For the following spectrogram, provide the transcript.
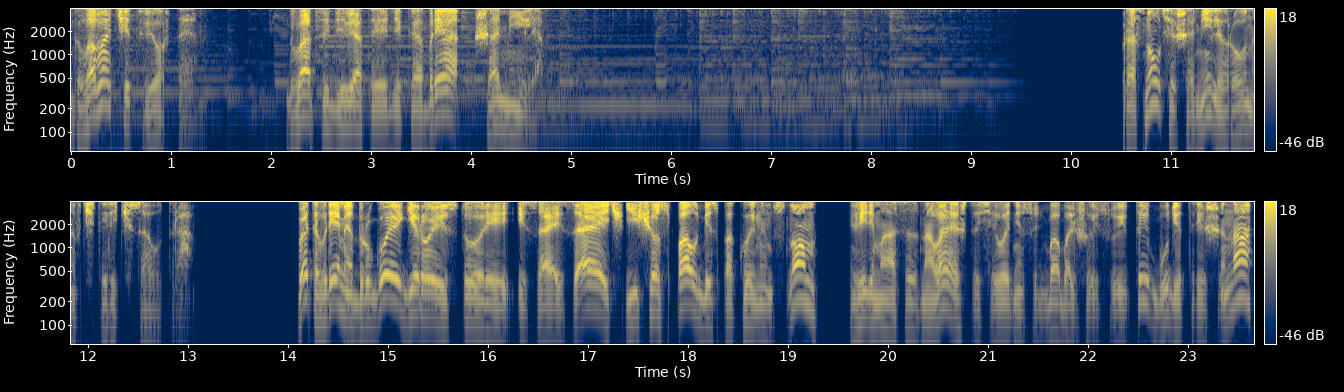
Глава 4. 29 декабря. Шамиля. Проснулся Шамиля ровно в 4 часа утра. В это время другой герой истории, Исай Исаич, еще спал беспокойным сном, видимо, осознавая, что сегодня судьба большой суеты будет решена,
